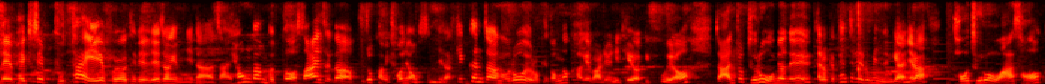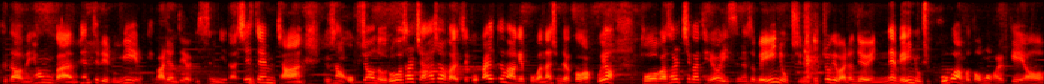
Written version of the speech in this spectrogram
네, 119타입 보여드릴 예정입니다. 자, 현관부터 사이즈가 부족함이 전혀 없습니다. 키 큰 장으로 이렇게 넉넉하게 마련이 되어 있고요. 자, 안쪽 들어오면은 이렇게 팬트리룸이 있는 게 아니라 더 들어와서 그 다음에 현관 팬트리 룸이 이렇게 마련되어 있습니다. 시스템장 유상 옵션으로 설치하셔가지고 깔끔하게 보관하시면 될 것 같고요. 도어가 설치가 되어 있으면서 메인 욕실은 이쪽에 마련되어 있는데 메인 욕실 보고 한번 넘어갈게요.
